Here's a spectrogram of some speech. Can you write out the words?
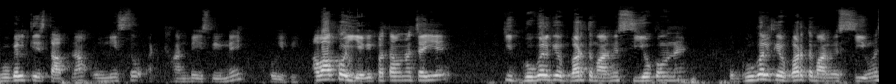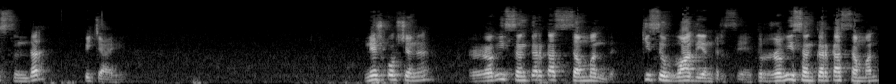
गूगल की स्थापना उन्नीस सौ अट्ठानवे ईस्वी में हुई थी। अब आपको यह भी पता होना चाहिए कि गूगल के वर्तमान में सीईओ कौन है? तो गूगल के वर्तमान में सीईओ है सुंदर पिचाई। नेक्स्ट क्वेश्चन है, रविशंकर का संबंध किस वाद्य यंत्र से है? तो रविशंकर का संबंध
